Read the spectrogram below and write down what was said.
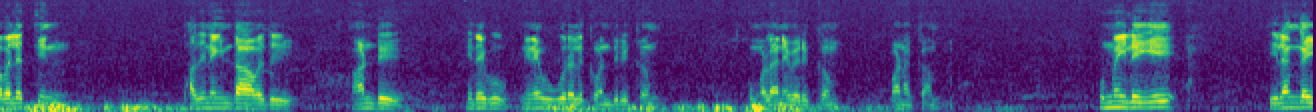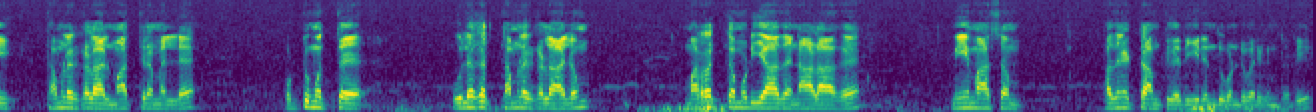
அவலத்தின் பதினைந்தாவது ஆண்டு நிறைவு நினைவு ஊரலுக்கு வந்திருக்கும் உங்கள் அனைவருக்கும் வணக்கம். உண்மையிலேயே இலங்கை தமிழர்களால் மாத்திரமல்ல ஒட்டுமொத்த உலகத் தமிழர்களாலும் மறக்க முடியாத நாளாக மே மாதம் பதினெட்டாம் திகதி இருந்து கொண்டு வருகின்றது.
